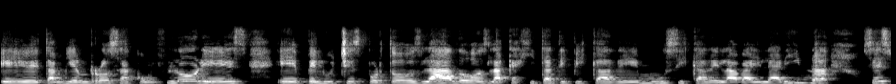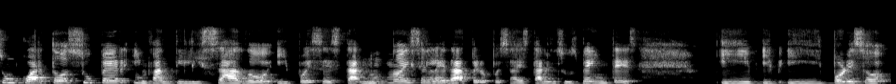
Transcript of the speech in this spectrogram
eh, también rosa con flores, eh, peluches por todos lados, la cajita típica de música de la bailarina. O sea, es un cuarto súper infantilizado y pues está, no, no dicen la edad, pero pues a estar en sus 20 y, por eso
